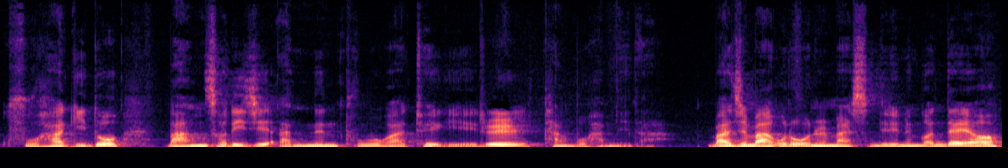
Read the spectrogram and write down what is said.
구하기도 망설이지 않는 부모가 되기를 당부합니다. 마지막으로 오늘 말씀드리는 건데요.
